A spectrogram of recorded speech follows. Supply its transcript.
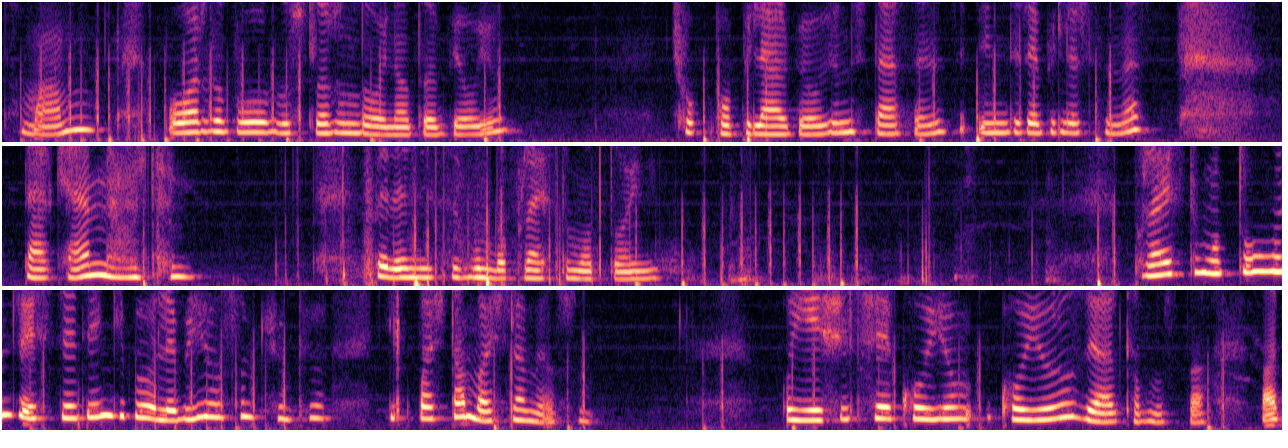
Tamam. Bu arada bu Rusların da oynadığı bir oyun. Çok popüler bir oyun. İsterseniz indirebilirsiniz. Derken öldüm. Ben en iyisi bunda Price modda oynayayım. Price modda olunca istediğin gibi ölebiliyorsun çünkü ilk baştan başlamıyorsun. O yeşil şey koyuyorum, koyuyoruz ya arkamızda. Bak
